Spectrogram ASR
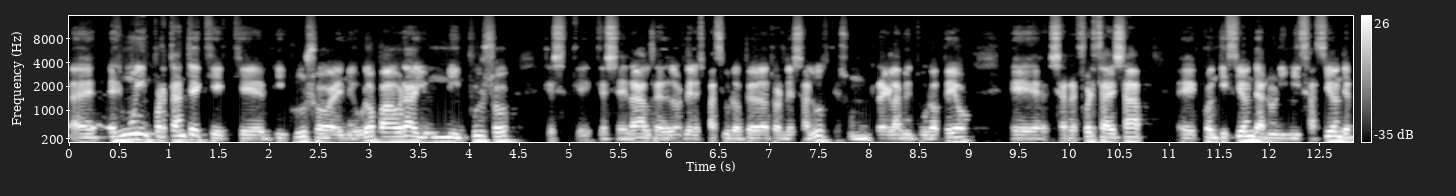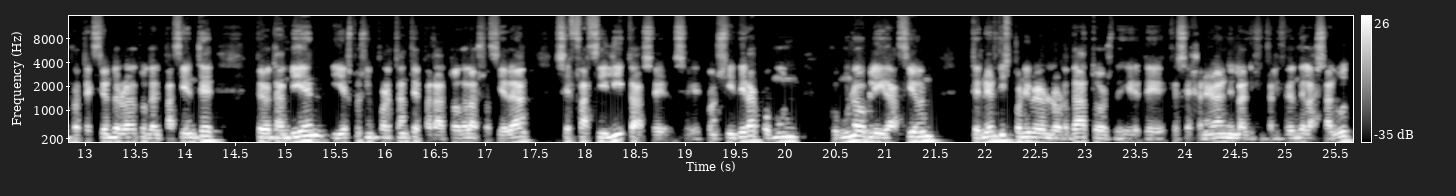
Eh, es muy importante que, incluso en Europa ahora hay un impulso que, se da alrededor del espacio europeo de datos de salud, que es un reglamento europeo, eh, se refuerza esa eh, condición de anonimización, de protección de los datos del paciente, pero también, y esto es importante para toda la sociedad, se facilita, se, considera como, un, como una obligación tener disponibles los datos que se generan en la digitalización de la salud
